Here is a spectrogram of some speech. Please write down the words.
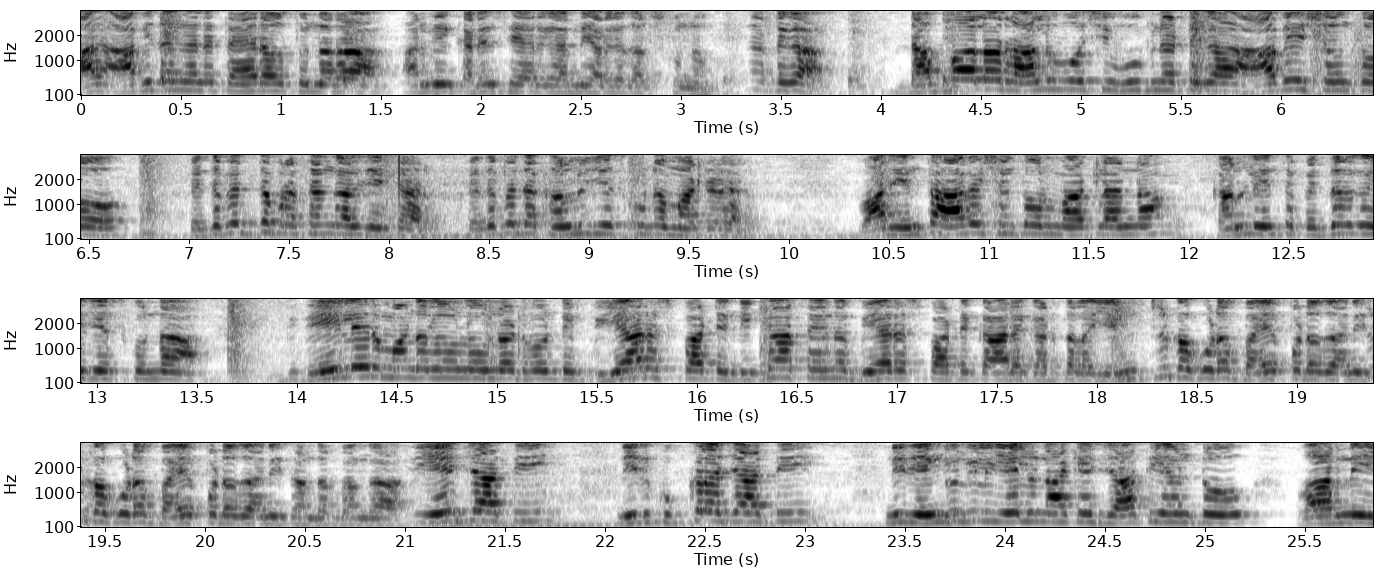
ఆ ఆ విధంగానే తయారవుతున్నారా అని మేము కరెన్సీఆర్ గారిని అడగదలుచుకున్నాం. అన్నట్టుగా డబ్బాలో రాళ్ళు పోసి ఊపినట్టుగా ఆవేశంతో పెద్ద పెద్ద ప్రసంగాలు చేశారు. పెద్ద పెద్ద కళ్ళు చేసుకుంటూ మాట్లాడారు. వారు ఎంత ఆవేశంతో మాట్లాడినా కళ్ళు ఎంత పెద్దవిగా చేసుకున్నా వేలేరు మండలంలో ఉన్నటువంటి బీఆర్ఎస్ పార్టీ నికాస్ అయిన బీఆర్ఎస్ పార్టీ కార్యకర్తల ఎంట్రుక కూడా భయపడదు అని ఎంట్రుక కూడా భయపడదు అని సందర్భంగా ఏ జాతి? నీది కుక్కల జాతి? నీది ఎంగుగిలి ఏళ్ళు నాకే జాతి అంటూ వారిని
